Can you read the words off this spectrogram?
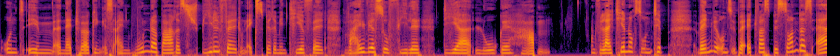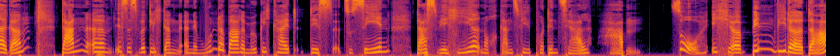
und im Networking ist ein wunderbares Spielfeld und Experimentierfeld, weil wir so viele Dialoge haben. Und vielleicht hier noch so ein Tipp, wenn wir uns über etwas besonders ärgern, dann äh, ist es wirklich dann eine wunderbare Möglichkeit, das zu sehen, dass wir hier noch ganz viel Potenzial haben. So, ich äh, bin wieder da.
